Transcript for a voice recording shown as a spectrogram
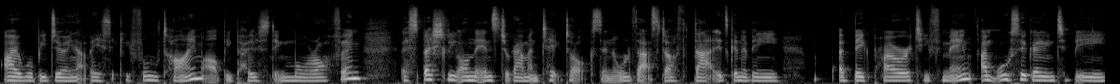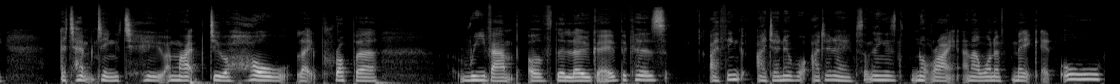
I will be doing that basically full time. I'll be posting more often, especially on the Instagram and TikToks and all of that stuff. That is going to be a big priority for me. I'm also going to be attempting to, I might do a whole like proper revamp of the logo because I think, I don't know what, I don't know, something is not right and I want to make it all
